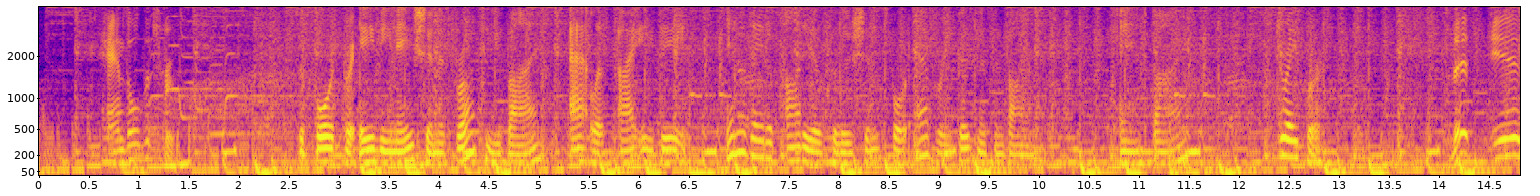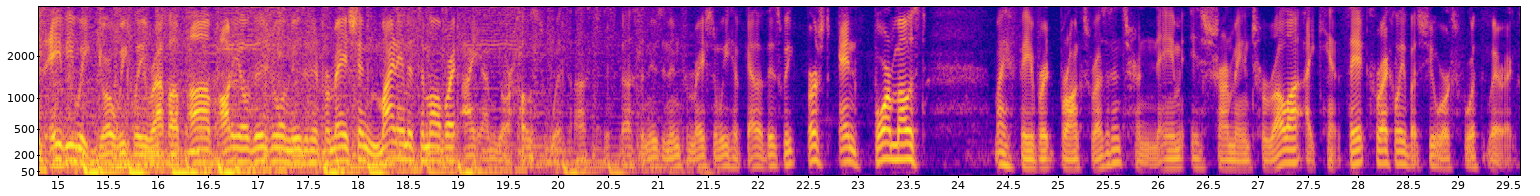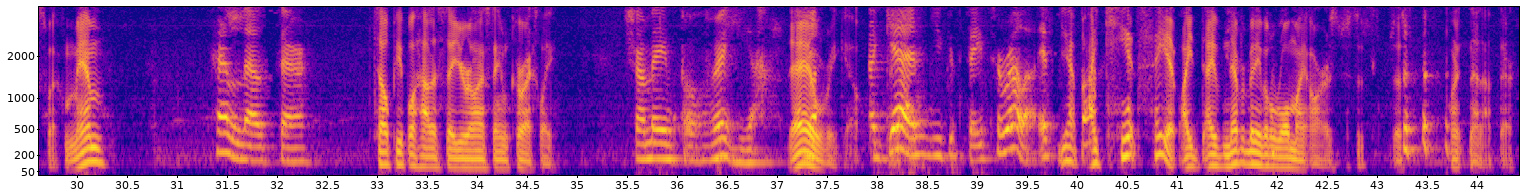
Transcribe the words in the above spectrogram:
Handle the truth. Support for AV Nation is brought to you by Atlas IED, innovative audio solutions for every business environment, and by Draper. This is AV Week, your weekly wrap up of audio, visual, news, and information. My name is Tim Albright. I am your host with us to discuss the news and information we have gathered this week. First and foremost, my favorite Bronx resident. Her name is Charmaine Torruella. I can't say it correctly, but she works with Lyrics. Welcome, ma'am. Hello, sir. Tell people how to say your last name correctly. Charmaine Torruella. There But we go. Again, you could say Torella. It's Yeah, but I can't say it. I, I've never been able to roll my R's. Just, just pointing that out there.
